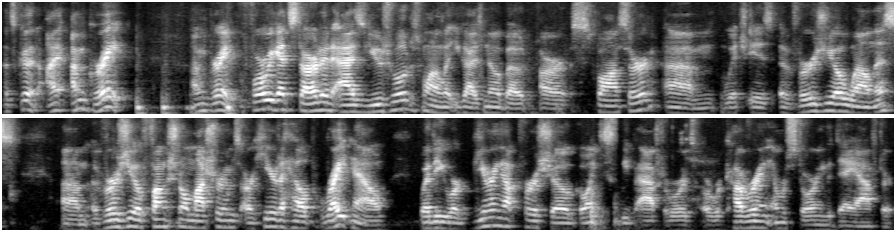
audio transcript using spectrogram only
That's good. I, I'm great. I'm great. Before we get started, as usual, just want to let you guys know about our sponsor, um, which is Eversio Wellness. Um, Eversio functional mushrooms are here to help right now, whether you are gearing up for a show, going to sleep afterwards, or recovering and restoring the day after.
